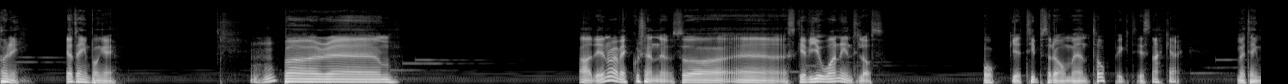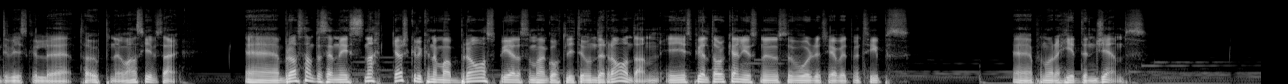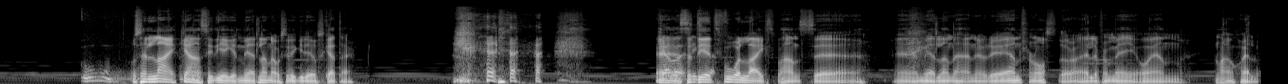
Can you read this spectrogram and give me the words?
Hörni, jag tänkte på en grej. Mhm. För eh, ja, det är några veckor sedan nu så eh, skrev Johan in till oss och tipsade om en topic till snackar. Som jag tänkte vi skulle ta upp nu. Och han skriver så här. Eh, bra samtalsämne i snackar skulle kunna vara bra spel som har gått lite under radarn. I speltorkan just nu så vore det trevligt med tips eh, på några hidden gems. Och sen likar han sitt eget meddelande också, vilket jag uppskattar. Eh, så det är liksom- två likes på hans eh, eh, meddelande här nu. Det är en från oss då, eller från mig och en från han själv.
